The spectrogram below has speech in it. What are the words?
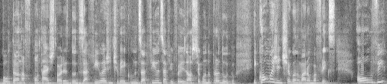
Voltando a contar a história do desafio, a gente veio como desafio, o desafio foi o nosso segundo produto. E como a gente chegou no Maromba Flix? Houve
